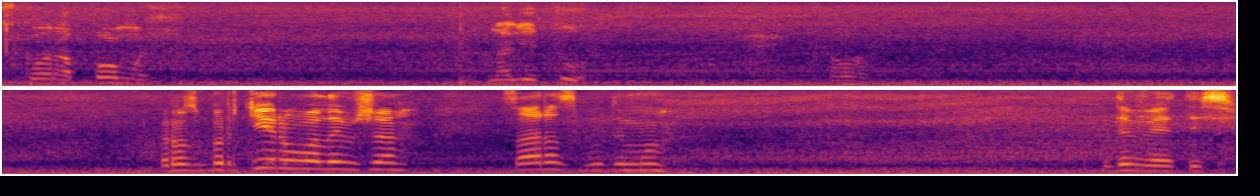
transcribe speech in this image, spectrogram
Скора помощь на літу. Розбортірували вже. Зараз будемо дивитись.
